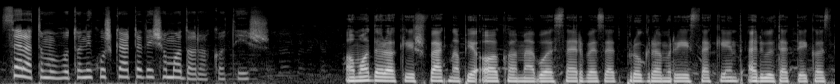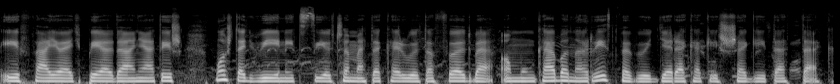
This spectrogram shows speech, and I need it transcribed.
Szeretem a botanikus kertet és a madarakat is. A Madarak és Fák napja alkalmából szervezett program részeként elültették az évfája egy példányát is, most egy vénit szíl csemete került a földbe, a munkában a résztvevő gyerekek is segítettek.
